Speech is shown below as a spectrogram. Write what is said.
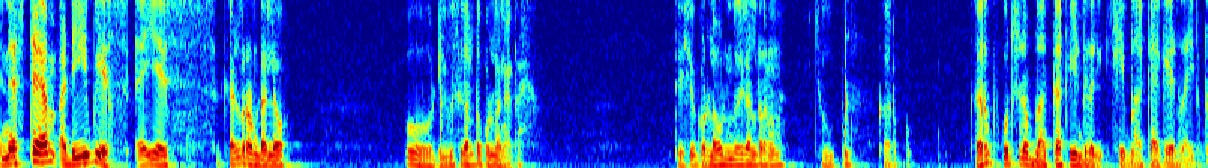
Next time D B S yes colour ഉണ്ടല്ലോ. ഓ ഡി ബി എസ് കളർ കൊള്ളാം കേട്ടാ. അത്യാവശ്യം കൊള്ളാവുന്ന ഒരു കളറാണ് ചുവപ്പും കറുപ്പും. കറുപ്പ് കുറച്ചുകൂടെ ബ്ലാക്ക് ആക്കേണ്ടതായി ശരി ബ്ലാക്ക് ആക്കേണ്ടതായിരുന്നു.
